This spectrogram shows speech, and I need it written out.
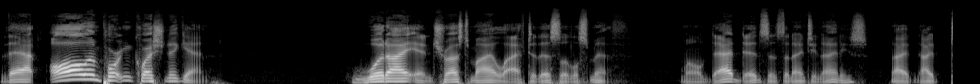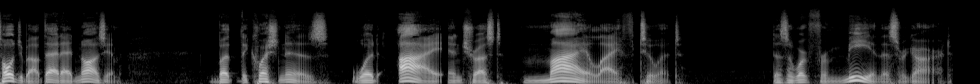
that all important question again Would I entrust my life to this little Smith? Well, Dad did since the 1990s. I, I told you about that ad nauseum. But the question is would I entrust my life to it? Does it work for me in this regard?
